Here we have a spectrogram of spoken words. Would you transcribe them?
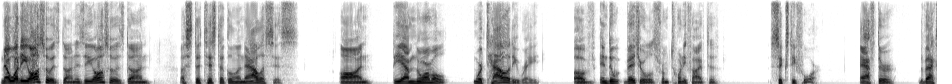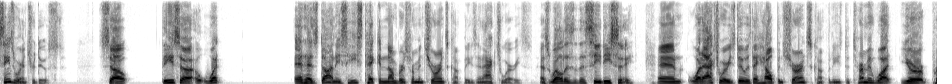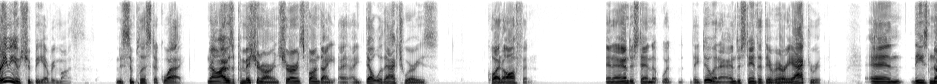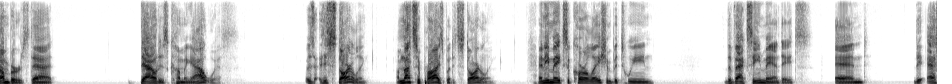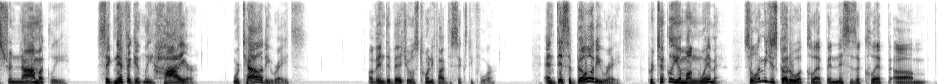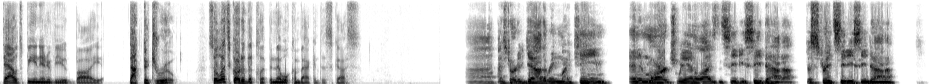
Now, what he also has done is he also has done a statistical analysis on the abnormal mortality rate of individuals from 25 to 64 after the vaccines were introduced. So these are what Ed has done is he's taken numbers from insurance companies and actuaries as well as the CDC. And what actuaries do is they help insurance companies determine what your premium should be every month in a simplistic way. Now, I was a commissioner our insurance fund. I, I, I dealt with actuaries quite often. And I understand that what they do, and I understand that they're very accurate. And these numbers that Dowd is coming out with is, is startling. I'm not surprised, but it's startling. And he makes a correlation between the vaccine mandates and the astronomically, significantly higher mortality rates of individuals 25 to 64 and disability rates, particularly among women. So let me just go to a clip, and this is a clip. Um, Dowd's being interviewed by Dr. Drew. So let's go to the clip, and then we'll come back and discuss. Uh, I started gathering my team, and in March, we analyzed the CDC data, just straight CDC data.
